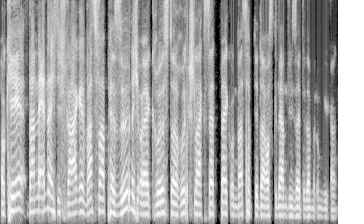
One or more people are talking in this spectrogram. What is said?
okay, dann ändere ich die Frage. Was war persönlich euer größter Rückschlag, Setback und was habt ihr daraus gelernt? Wie seid ihr damit umgegangen?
